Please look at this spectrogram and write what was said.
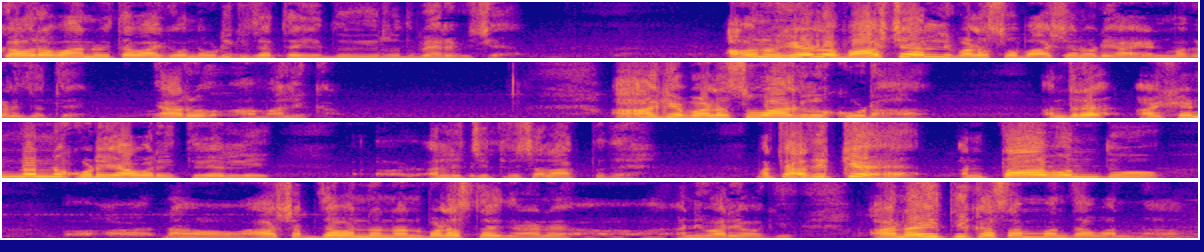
ಗೌರವಾನ್ವಿತವಾಗಿ ಒಂದು ಹುಡುಗಿ ಜೊತೆ ಇದು ಇರೋದು ಬೇರೆ ವಿಷಯ. ಅವನು ಹೇಳೋ ಭಾಷೆ ಅಲ್ಲಿ ಬಳಸೋ ಭಾಷೆ ನೋಡಿ ಆ ಹೆಣ್ಮಗಳ ಜೊತೆ. ಯಾರೋ ಆ ಮಾಲೀಕ. ಹಾಗೆ ಬಳಸುವಾಗಲೂ ಕೂಡ ಅಂದರೆ ಆ ಹೆಣ್ಣನ್ನು ಕೂಡ ಯಾವ ರೀತಿಯಲ್ಲಿ, ಅಲ್ಲಿ ಚಿತ್ರಿಸಲಾಗ್ತದೆ. ಮತ್ತು ಅದಕ್ಕೆ ಅಂಥ ಒಂದು, ನಾವು ಆ ಶಬ್ದವನ್ನು ನಾನು ಬಳಸ್ತಾ ಇದ್ದೇನೆ, ಅನ- ಅನಿವಾರ್ಯವಾಗಿ. ಅನೈತಿಕ ಸಂಬಂಧವನ್ನು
